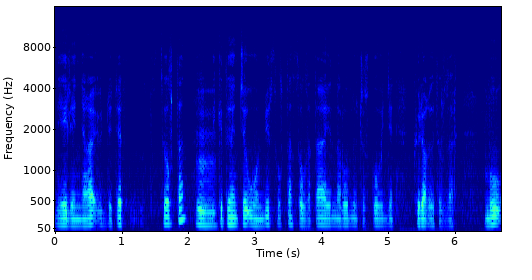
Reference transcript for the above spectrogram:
неленяга үддетер ики тыганча 11 сылтан сылдата народный участковый ден күрәк итылдар. Бу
